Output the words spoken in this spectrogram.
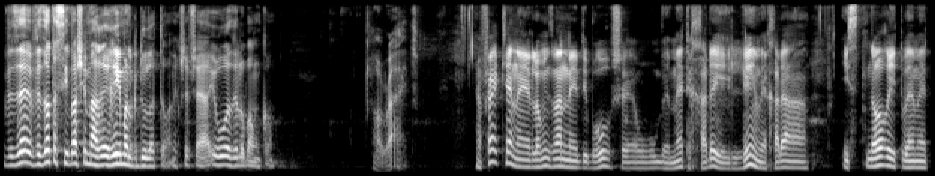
וזה, וזאת הסיבה שמערערים על גדולתו. אני חושב שהערעור הזה לא במקום. אורייט. יפה, כן, אה, לא מזמן אה, דיברו שהוא באמת אחד היעילים ואחד ההיסטורית באמת.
